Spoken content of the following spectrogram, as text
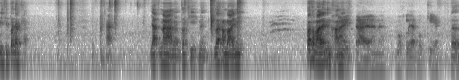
มีทริปเปิลแอ t แท็กอะยัดหน้าเหมือนสักทีหนึ่งแล้วทำลายนี่ ก็ทำลายได้หนึ่งครั้งอไม่ยู่ดีได้นะบวกเลือดบวกเกียร์เออ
